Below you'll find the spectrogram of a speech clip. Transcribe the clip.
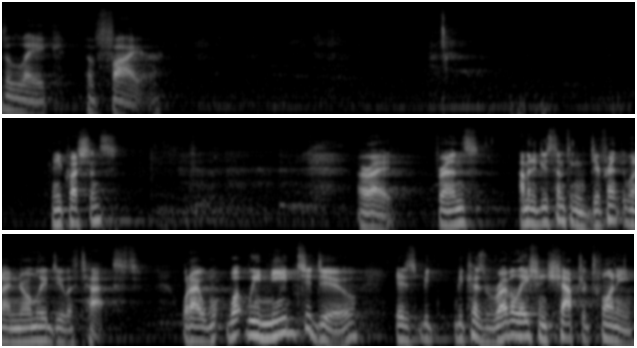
the lake of fire. Any questions? All right, friends, I'm going to do something different than what I normally do with text. What, I, what we need to do is be, because Revelation chapter 20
